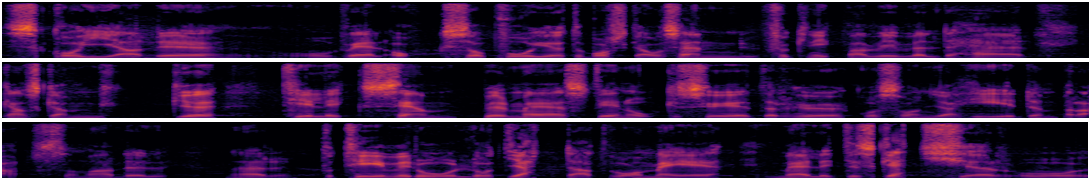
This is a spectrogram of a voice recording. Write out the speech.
skojade och väl också på göteborgska och sen förknippar vi väl det här ganska mycket till exempel med Sten-Åke Söderhök och Sonja Hedenbratt som hade när, på tv då Låt hjärtat vara med med lite sketcher och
